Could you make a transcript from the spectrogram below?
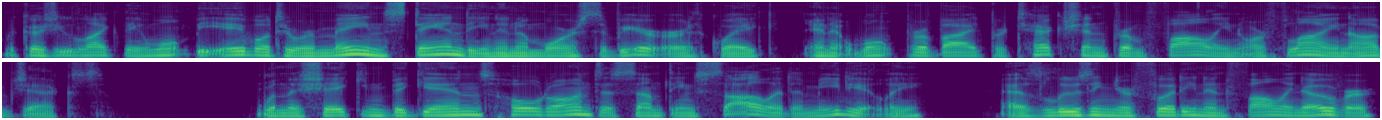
because you likely won't be able to remain standing in a more severe earthquake and it won't provide protection from falling or flying objects. When the shaking begins, hold on to something solid immediately, as losing your footing and falling over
